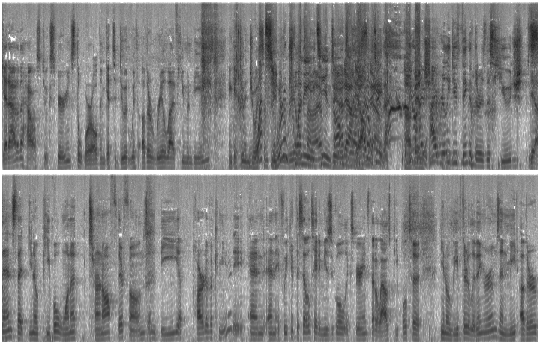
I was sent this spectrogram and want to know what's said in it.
get out of the house, to experience the world, and get to do it with other real life human beings, and get to enjoy What? something. We're in real 2018, time. dude. Calm down, I don't down. do that. Uh, You know. I, I really do think that there is this huge Yeah. sense that you know people want to turn off their phones and be a part of a community, and and if we can facilitate a musical experience that allows people to, you know, leave their living rooms and meet other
